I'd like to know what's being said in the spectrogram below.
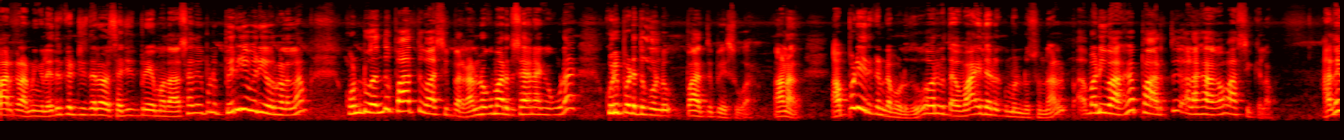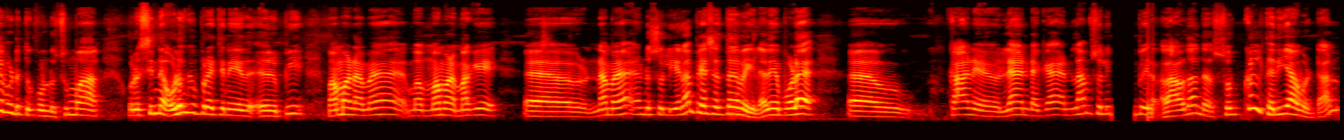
பார்க்கலாம். நீங்கள் எதிர்க்கட்சி தலைவர் சஜித் பிரேமதாஸ் அதே போல் பெரிய பெரியவர்களெல்லாம் கொண்டு வந்து பார்த்து வாசிப்பார். அனுகுமார் திசாநாயக்க கூட குறிப்பெடுத்து கொண்டு பார்த்து பேசுவார். ஆனால் அப்படி இருக்கின்ற பொழுது ஒரு வாய் தடுக்கும் என்று சொன்னால் வடிவாக பார்த்து அழகாக வாசிக்கலாம். அதை விடுத்து கொண்டு சும்மா ஒரு சின்ன ஒழுங்கு பிரச்சனையை எழுப்பி மம நம ம- மம மகே நம்ம நம என்று சொல்லியெல்லாம் பேச தேவையில்லை. அதே போல் காணி லேண்டக்க எல்லாம் சொல்லி அதாவது அந்த சொற்கள் தெரியாவிட்டால்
